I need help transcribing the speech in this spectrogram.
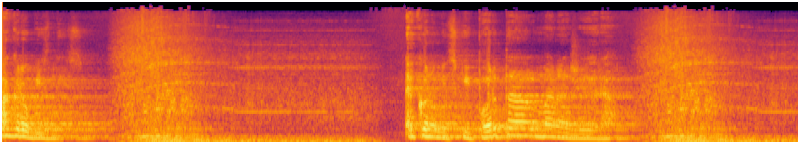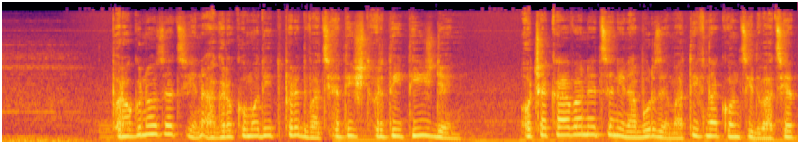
Agrobiznis. Ekonomický portál manažéra. Prognóza cien agrokomodít pre 24. týždeň. Očakávané ceny na burze Matif na konci 24.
